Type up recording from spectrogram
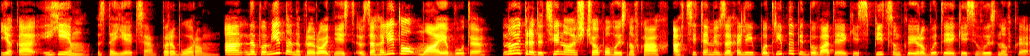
Яка їм здається перебором. А непомітна неприродність взагалі-то має бути. Ну і традиційно, що по висновках. А в цій темі взагалі потрібно підбивати якісь підсумки і робити якісь висновки.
